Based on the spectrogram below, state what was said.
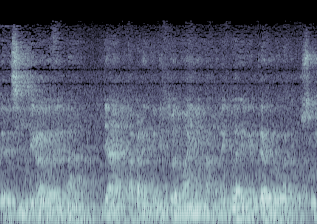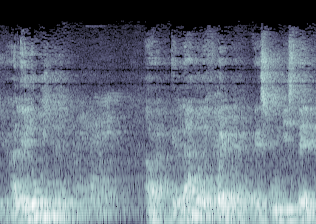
de desintegrado en el mar, ya aparentemente no hay una molécula, el Eterno lo va a reconstruir. Aleluya. Ahora, el lago de fuego es un misterio.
